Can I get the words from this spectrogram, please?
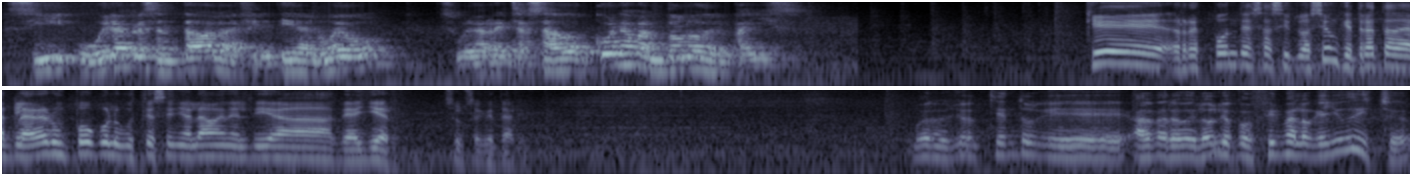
Si hubiera presentado la definitiva de nuevo, se hubiera rechazado con abandono del país. ¿Qué responde a esa situación que trata de aclarar un poco lo que usted señalaba en el día de ayer, subsecretario? Bueno, yo entiendo que Álvaro Belolio confirma lo que yo dicho.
